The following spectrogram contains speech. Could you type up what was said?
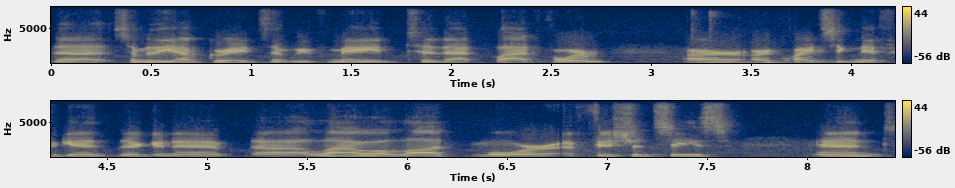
the some of the upgrades that we've made to that platform are are quite significant. They're going to uh, allow a lot more efficiencies, and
